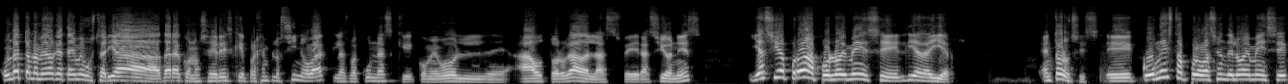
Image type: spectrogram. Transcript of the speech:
un dato no menor que también me gustaría dar a conocer es que, por ejemplo, Sinovac, las vacunas que Comebol eh, ha otorgado a las federaciones, ya ha sido aprobada por la OMS el día de ayer. Entonces, eh, con esta aprobación del OMS,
